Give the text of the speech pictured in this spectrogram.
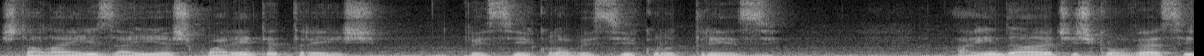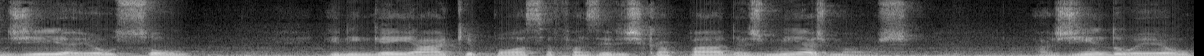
está lá em Isaías 43, versículo ao versículo 13. Ainda antes que houvesse dia, eu sou, e ninguém há que possa fazer escapar das minhas mãos. Agindo eu,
